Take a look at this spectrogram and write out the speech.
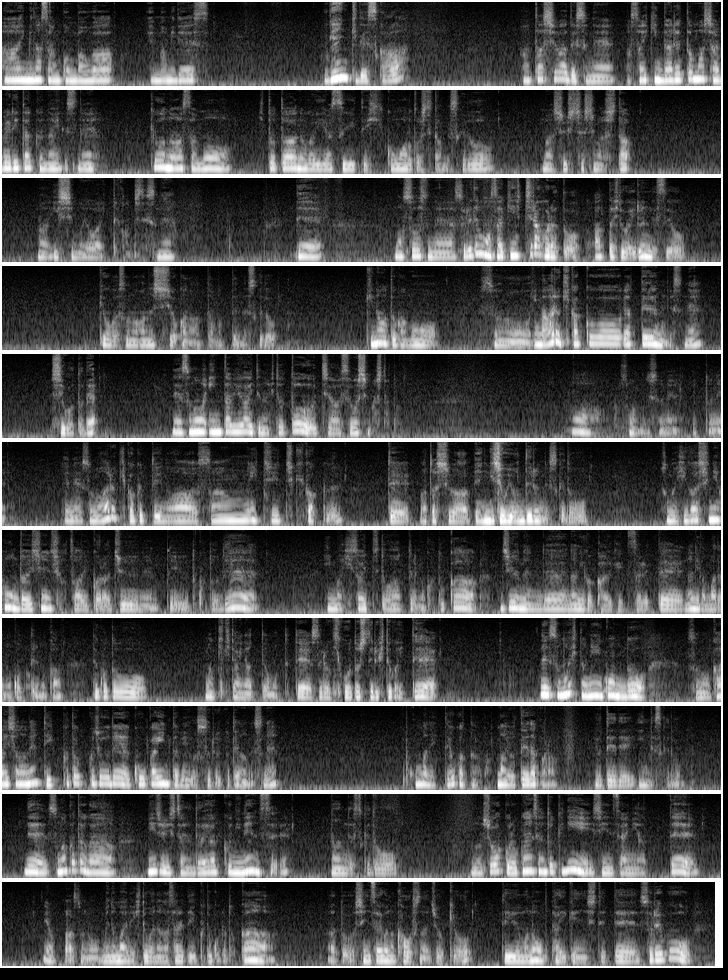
はい皆さんこんばんは。えんまみです。お元気ですか？私はですね最近誰とも喋りたくないですね。今日の朝も人と会うのが嫌すぎて引きこもろうとしてたんですけどまあ出社しました。まあ意志も弱いって感じですね。でまあそうですね。それでも最近ちらほらと会った人がいるんですよ。今日はその話しようかなって思ってるんですけど昨日とかもその今ある企画をやってるんですね。仕事で。でそのインタビュー相手の人と打ち合わせをしましたと。ああそうなんですよね。えっとね。でねそのある企画っていうのは311企画って私は便宜上呼んでるんですけどその東日本大震災から10年っていうことで今被災地どうなってるのかとか10年で何が解決されて何がまだ残ってるのかってことを、まあ、聞きたいなって思っててそれを聞こうとしてる人がいてでその人に今度その会社のね TikTok 上で公開インタビューをする予定なんですね。ここまで行ってよかったのかまあ予定だから予定でいいんですけどでその方が21歳の大学2年生なんですけど小学校6年生の時に震災にあってやっぱその目の前で人が流されていくところとかあと震災後のカオスな状況っていうものを体験しててそれを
